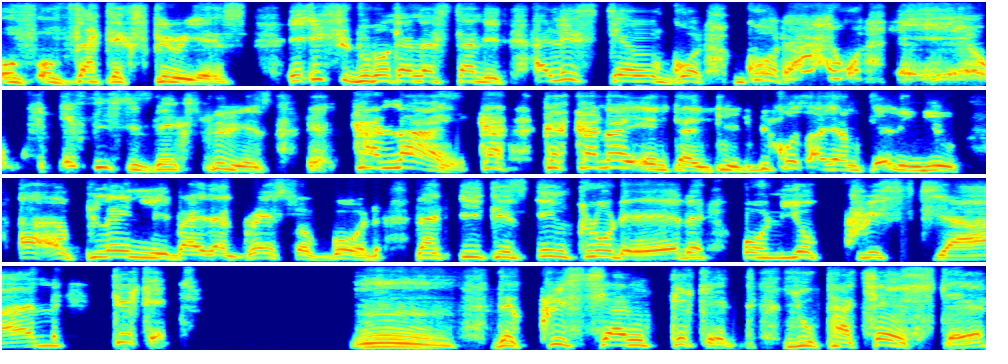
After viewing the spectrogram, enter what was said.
of, of that experience. If you do not understand it, at least tell God, God, I want, eh, if this is the experience, eh, can I, can, can I enter into it? Because I am telling you uh, uh, plainly by the grace of God that it is included on your Christian ticket. Mm, the Christian ticket you purchased eh,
